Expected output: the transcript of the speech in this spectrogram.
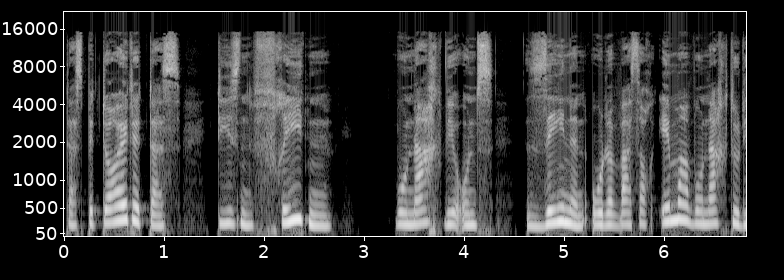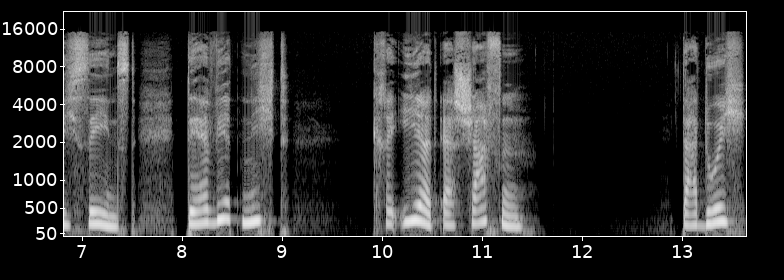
Das bedeutet, dass diesen Frieden, wonach wir uns sehnen oder was auch immer, wonach du dich sehnst, der wird nicht kreiert, erschaffen, dadurch,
